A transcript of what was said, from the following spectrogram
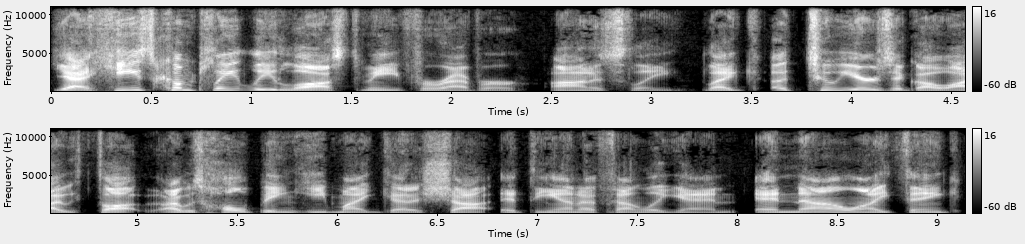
Yeah, he's completely lost me forever, honestly. Like uh, two years ago, I thought I was hoping he might get a shot at the NFL again. And now I think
